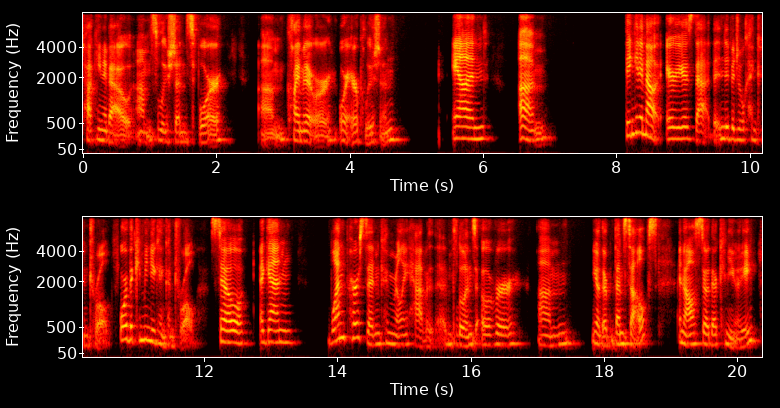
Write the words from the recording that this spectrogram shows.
talking about um, solutions for um, climate or, or air pollution. And um, thinking about areas that the individual can control or the community can control. So again, one person can really have influence over um, you know, their, themselves and also their community.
